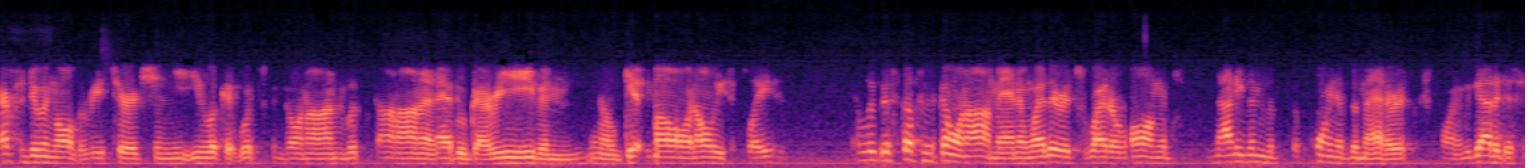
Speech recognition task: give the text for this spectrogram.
after doing all the research and you, you look at what's been going on, what's gone on at Abu Ghraib and you know Gitmo and all these places. And look, this stuff is going on, man. And whether it's right or wrong, it's not even the, the point of the matter at this point. We got to just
